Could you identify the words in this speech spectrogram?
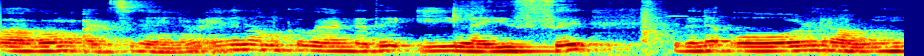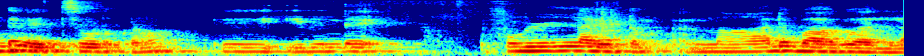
ഭാഗവും അടിച്ച് കഴിഞ്ഞു. ഇനി നമുക്ക് വേണ്ടത് ഈ ലൈസ് ഇതിന്റെ ഓൾ റൗണ്ട് വെച്ച് കൊടുക്കണം. ഈ ഇതിന്റെ ഫുള്ളായിട്ടും നാല് ഭാഗമല്ല.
